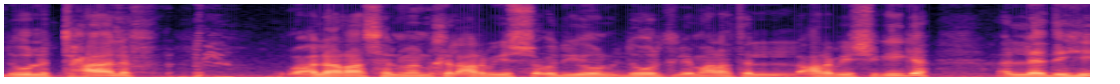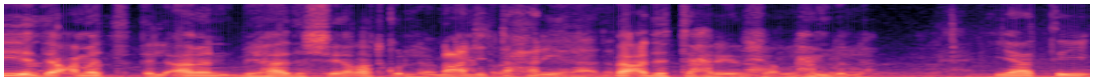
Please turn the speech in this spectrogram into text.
دول التحالف وعلى رأس المملكة العربية السعودية ودولة الإمارات العربية الشقيقة الذي هي دعمت الأمن بهذه السيارات كلها. بعد التحرير هذا. بعد التحرير إن شاء الله. الحمد لله. ياتي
